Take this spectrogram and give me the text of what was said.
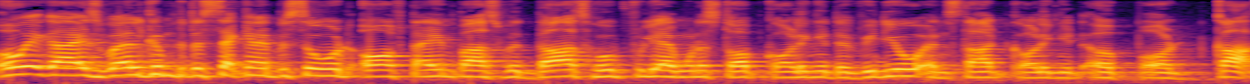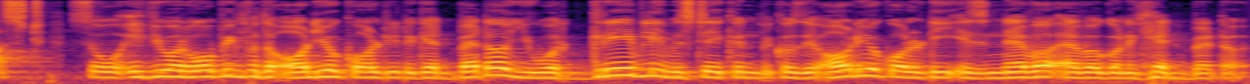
Okay, guys, welcome to the second episode of Time Pass with Das. Hopefully, I'm going to stop calling it a video and start calling it a podcast. So, if you are hoping for the audio quality to get better, you were gravely mistaken because the audio quality is never ever going to get better.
